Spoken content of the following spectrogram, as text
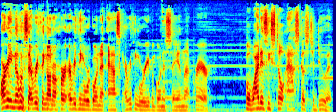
already knows everything on our heart, everything we're going to ask, everything we're even going to say in that prayer. But why does He still ask us to do it?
